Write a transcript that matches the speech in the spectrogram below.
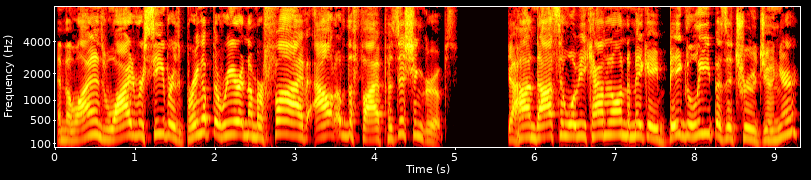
and the Lions wide receivers bring up the rear at number five out of the five position groups. Jahan Dotson will be counted on to make a big leap as a true junior,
